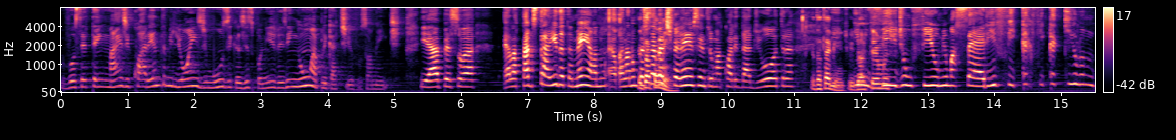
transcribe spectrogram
você tem mais de 40 milhões de músicas disponíveis em um aplicativo somente. E a pessoa ela tá distraída também, ela não, ela não percebe Exatamente. a diferença entre uma qualidade e outra. Exatamente. E, e um temos... vídeo, um filme, uma série, e fica, fica aquilo.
